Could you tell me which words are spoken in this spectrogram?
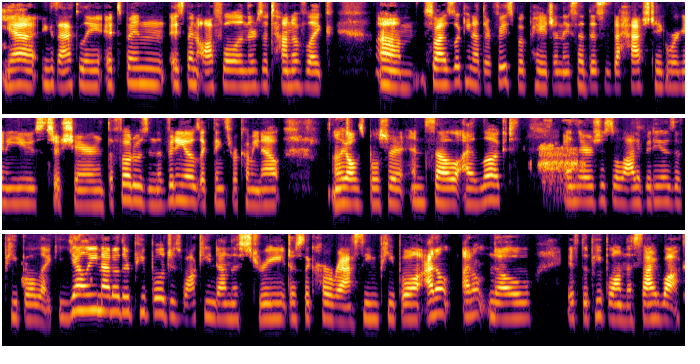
Yeah, exactly. It's been it's been awful and there's a ton of like um so I was looking at their Facebook page and they said this is the hashtag we're going to use to share the photos and the videos like thanks for coming out like all this bullshit and so I looked and there's just a lot of videos of people like yelling at other people just walking down the street just like harassing people. I don't I don't know if the people on the sidewalk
